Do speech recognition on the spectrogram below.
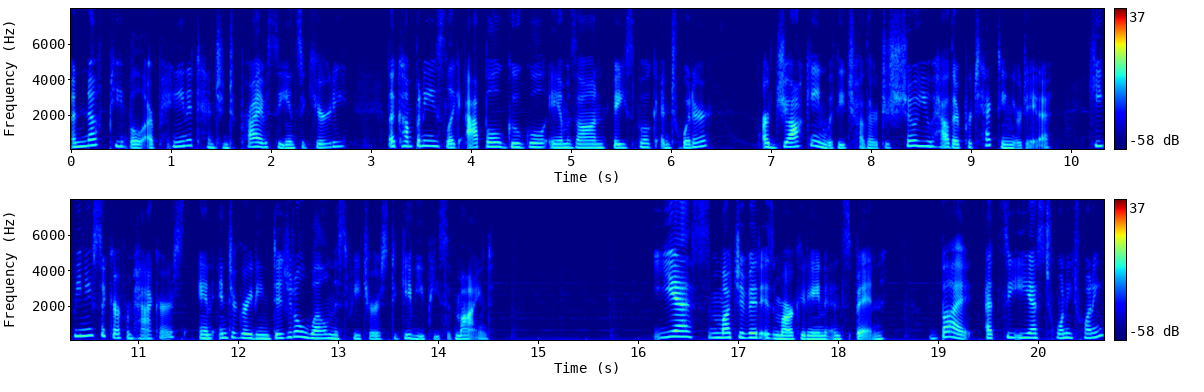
enough people are paying attention to privacy and security that companies like Apple, Google, Amazon, Facebook, and Twitter are jockeying with each other to show you how they're protecting your data, keeping you secure from hackers, and integrating digital wellness features to give you peace of mind. Yes, much of it is marketing and spin, but at CES 2020,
